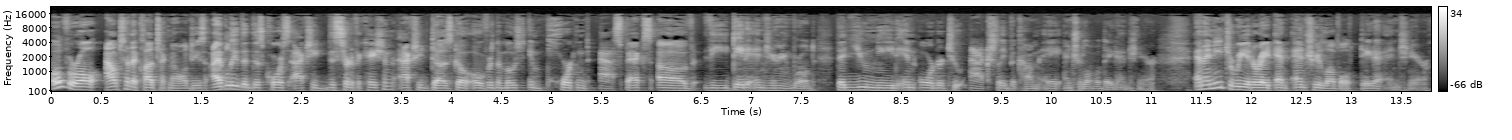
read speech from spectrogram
Overall, outside of cloud technologies, I believe that this course actually, this certification actually does go over the most important aspects of the data engineering world that you need in order to actually become a entry level data engineer. And I need to reiterate an entry level data engineer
